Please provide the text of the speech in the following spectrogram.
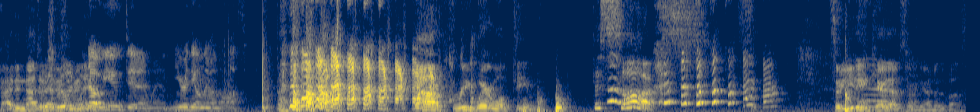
I did not know Did I she was really a win? minion. No, you didn't win. You were the only one that lost. Wow, three werewolf team. This sucks. So you didn't care that I was throwing you under the bus.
